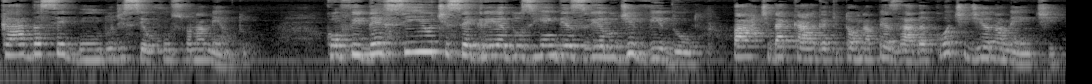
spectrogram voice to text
cada segundo de seu funcionamento. Confidencio-te segredos e em desvelo divido parte da carga que torna pesada cotidianamente.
